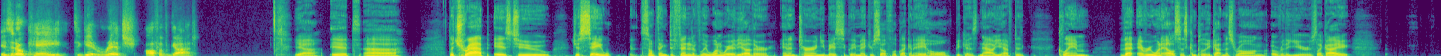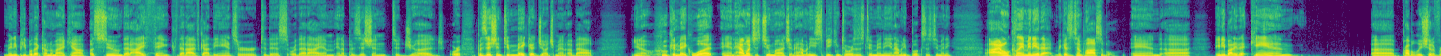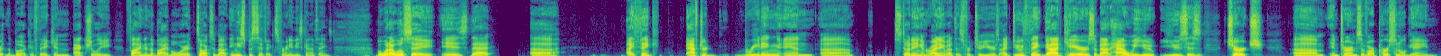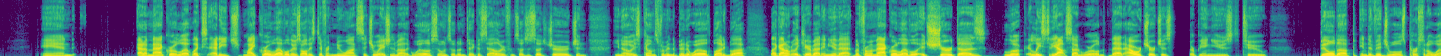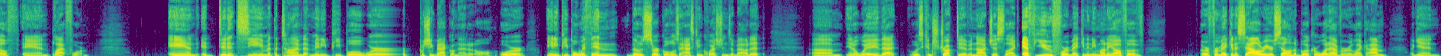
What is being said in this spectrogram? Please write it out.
is it okay to get rich off of God? Yeah, it uh the trap is to just say something definitively one way or the other and in turn you basically make yourself look like an a-hole because now you have to claim that everyone else has completely gotten this wrong over the years. Like I many people that come to my account assume that I think that I've got the answer to this or that I am in a position to judge or position to make a judgment about you know who can make what and how much is too much and how many speaking tours is too many and how many books is too many. I don't claim any of that because it's impossible. And uh, anybody that can uh, probably should have written the book if they can actually find in the Bible where it talks about any specifics for any of these kind of things. But what I will say is that uh, I think after reading and uh, studying and writing about this for two years, I do think God cares about how we u- use His church um, in terms of our personal gain. And at a macro level, like at each micro level, there's all these different nuanced situations about like, well, so and so doesn't take a salary from such and such church, and you know, he comes from independent wealth, blah blah blah. Like, I don't really care about any of that. But from a macro level, it sure does look, at least to the outside world, that our churches are being used to build up individuals' personal wealth and platform. And it didn't seem at the time that many people were pushing back on that at all, or any people within those circles asking questions about it um, in a way that was constructive and not just like "f you" for making any money off of or for making a salary or selling a book or whatever. Like I'm again,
